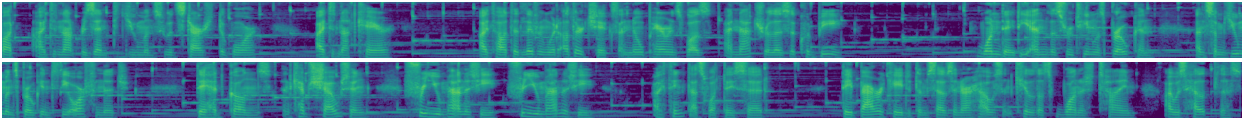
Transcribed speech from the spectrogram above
But I did not resent the humans who had started the war. I did not care. I thought that living with other chicks and no parents was as natural as it could be. One day the endless routine was broken, and some humans broke into the orphanage. They had guns and kept shouting, Free humanity, free humanity. I think that's what they said. They barricaded themselves in our house and killed us one at a time. I was helpless.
